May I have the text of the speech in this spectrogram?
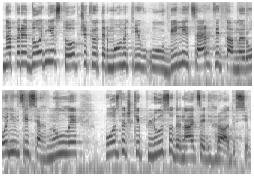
Напередодні стовпчики термометрів у Білій церкві та Миронівці сягнули позначки плюс 11 градусів.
